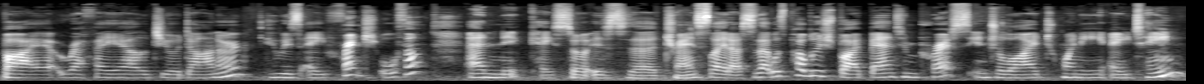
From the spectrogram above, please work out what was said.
by Raphael Giordano, who is a French author, and Nick Caistor is the translator. So, that was published by Bantam Press in July 2018.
